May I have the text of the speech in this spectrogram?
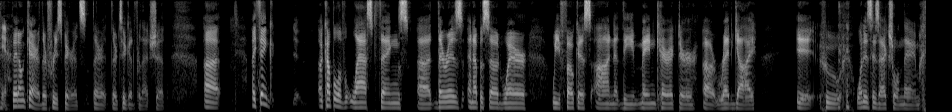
Yeah. They don't care. They're free spirits. They're they're too good for that shit. Uh, I think a couple of last things. Uh, there is an episode where we focus on the main character, uh, Red Guy, i who what is his actual name?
